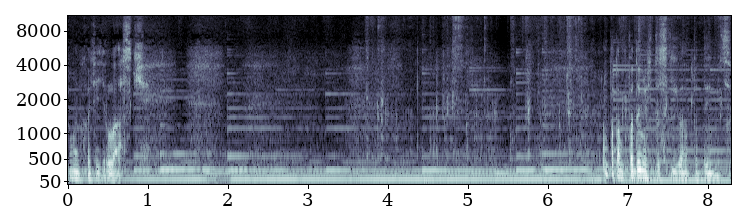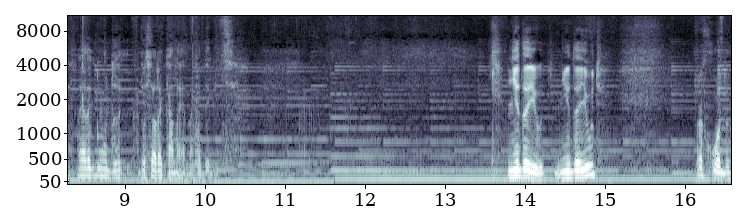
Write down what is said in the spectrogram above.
Вон хочуть ласки. Ну, потім подивимось, до скільки вона подивиться. Ну, я так думаю, до, до 40, наверное, подивиться. Не дають, не дають проходу.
